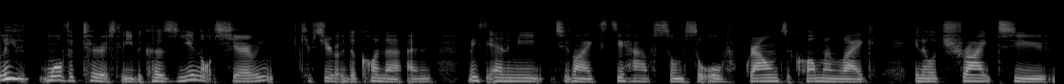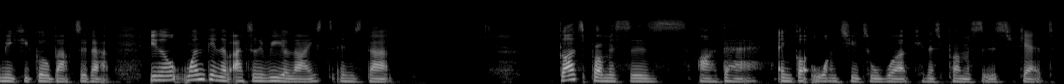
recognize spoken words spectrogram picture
live more victoriously because you not sharing keeps you in the corner and makes the enemy to like still have some sort of ground to come and like you know try to make you go back to that. You know one thing i've actually realized is that god's promises are there and god wants you to work in his promises you get.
